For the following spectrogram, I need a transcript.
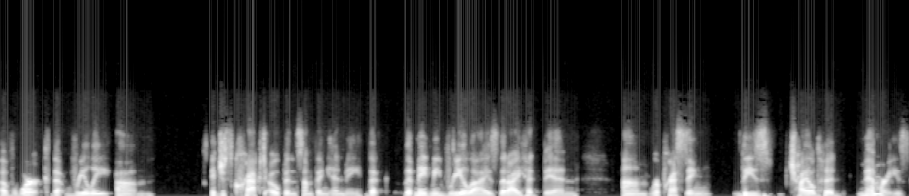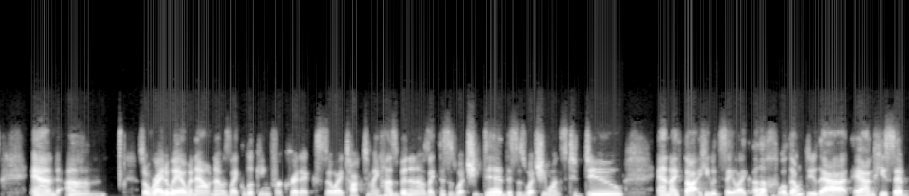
of work that really um, it just cracked open something in me that that made me realize that i had been um, repressing these childhood memories. And um, so right away I went out and I was like looking for critics. So I talked to my husband and I was like, this is what she did. This is what she wants to do. And i thought he would say like ugh well don't do that. And he said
